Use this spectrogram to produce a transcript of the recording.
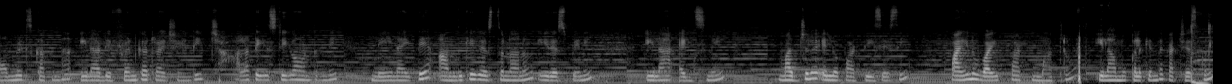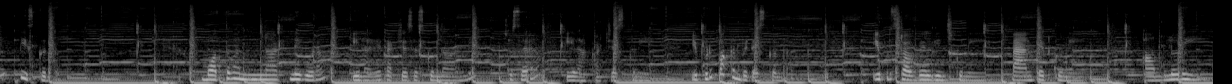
ఆమ్లెట్స్ కాకుండా ఇలా డిఫరెంట్గా ట్రై చేయండి. చాలా టేస్టీగా ఉంటుంది. నేనైతే అందుకే చేస్తున్నాను ఈ రెసిపీని ఇలా ఎగ్స్ని మధ్యలో ఎల్లో పార్ట్ తీసేసి పైన వైట్ పార్ట్ మాత్రం ఇలా ముక్కల కింద కట్ చేసుకుని తీసుకుందాం. మొత్తం అన్నిటిని కూడా ఇలాగే కట్ చేసేసుకుందాం అండి. చూసారా? ఇలా కట్ చేసుకుని ఇప్పుడు పక్కన పెట్టేసుకుందాం. ఇప్పుడు స్టవ్ వెలిగించుకుని ప్యాన్ పెట్టుకుని అందులోని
